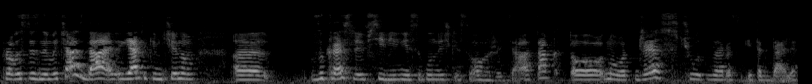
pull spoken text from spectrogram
провести з ними час. Да? Я таким чином. Е, викреслюю всі вільні секундочки свого життя. А так, то ну от джез вчу зараз і так далі.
